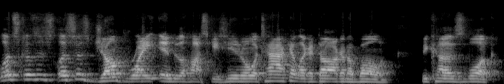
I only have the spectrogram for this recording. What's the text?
let's just let's just jump right into the Huskies. You know, attack it like a dog on a bone. Because look,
